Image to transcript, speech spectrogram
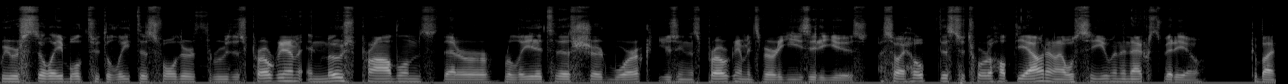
we were still able to delete this folder through this program and most problems that are related to this should work using this program. It's very easy to use. So I hope this tutorial helped you out and I will see you in the next video. Goodbye.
